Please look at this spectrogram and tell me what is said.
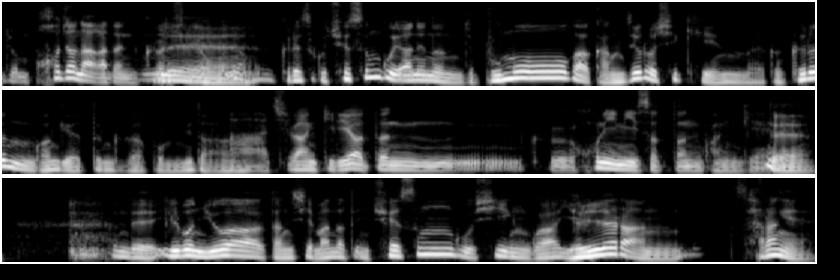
좀 퍼져나가던 그런 네. 시대였군요. 그래서 그 최승구의 아내는 이제 부모가 강제로 시킨 약간 그런 관계였던 거가 봅니다. 아, 집안끼리 어떤 그 혼인이 있었던 관계. 네. 근데 일본 유학 당시에 만났던 최승구 시인과 열렬한 사랑에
